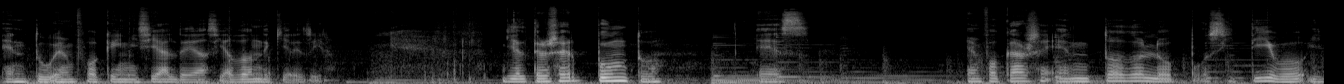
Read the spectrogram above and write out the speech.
en tu enfoque inicial de hacia dónde quieres ir. Y el tercer punto es enfocarse en todo lo positivo y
